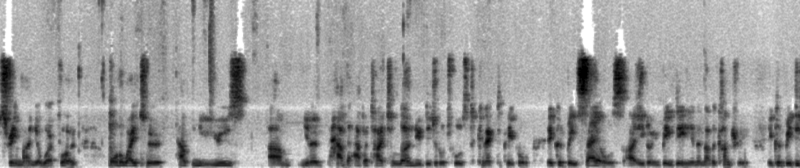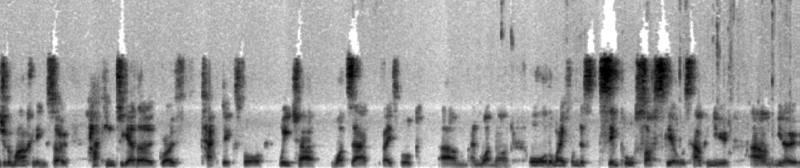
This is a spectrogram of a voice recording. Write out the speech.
streamline your workflow, all the way to how can you use um, you know have the appetite to learn new digital tools to connect to people. It could be sales, i.e., doing BD in another country. It could be digital marketing, so hacking together growth tactics for WeChat, WhatsApp, Facebook, um, and whatnot, or all the way from just simple soft skills. How can you, um, you know,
